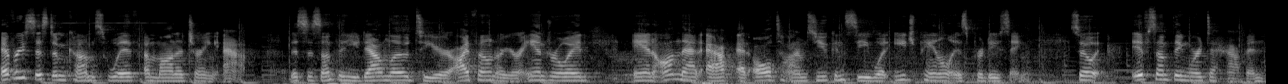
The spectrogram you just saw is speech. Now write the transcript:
Every system comes with a monitoring app. This is something you download to your iPhone or your Android, and on that app at all times you can see what each panel is producing. So if something were to happen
